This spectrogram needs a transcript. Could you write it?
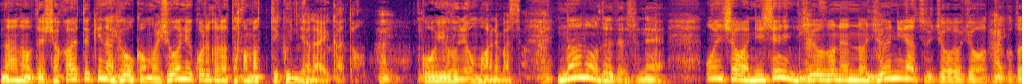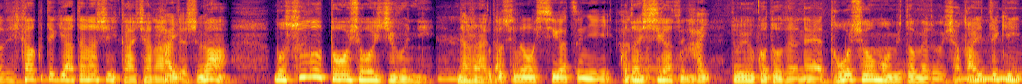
なので、社会的な評価も非常にこれから高まっていくんじゃないかと。はい。こういうふうに思われます。いなのでですね、御社は2015年の12月上場ということで、比較的新しい会社なんですが、もうすぐ東証一部になられたと。今年の7月に。今年7月に、はい。ということでね、東証も認める社会的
